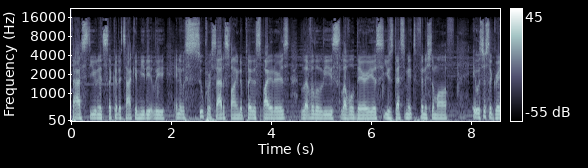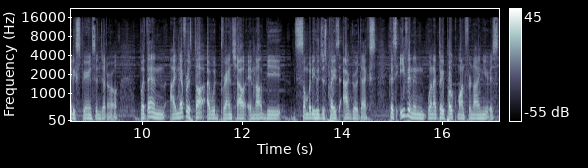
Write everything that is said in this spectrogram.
fast units that could attack immediately, and it was super satisfying to play the spiders, level Elise, level Darius, use Decimate to finish them off. It was just a great experience in general. But then I never thought I would branch out and not be somebody who just plays aggro decks. Because even in when I played Pokemon for nine years,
